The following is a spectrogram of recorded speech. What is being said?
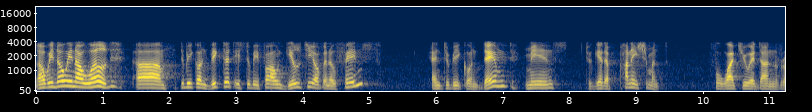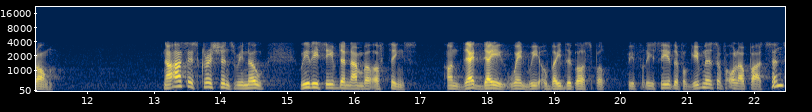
Now, we know in our world, uh, to be convicted is to be found guilty of an offense, and to be condemned means to get a punishment for what you had done wrong. Now, us as Christians, we know we received a number of things on that day when we obeyed the gospel. We've received the forgiveness of all our past sins.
